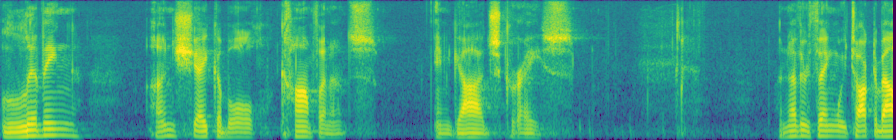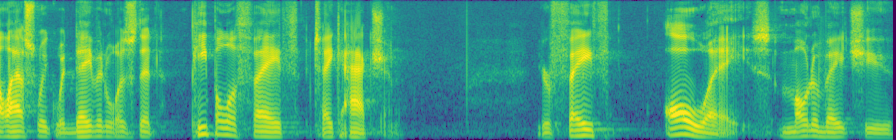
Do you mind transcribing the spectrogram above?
living, unshakable confidence in God's grace. Another thing we talked about last week with David was that people of faith take action. Your faith always motivates you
